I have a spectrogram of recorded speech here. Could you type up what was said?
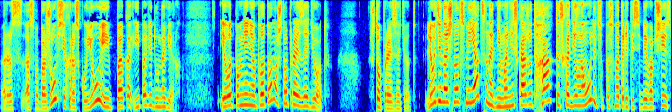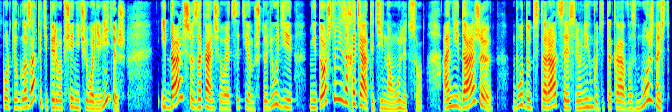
раз, освобожу, всех раскую и, пока, и поведу наверх. И вот по мнению Платона, что произойдет? Что произойдет? Люди начнут смеяться над ним, они скажут, ха, ты сходил на улицу, посмотри, ты себе вообще испортил глаза, ты теперь вообще ничего не видишь. И дальше заканчивается тем, что люди не то что не захотят идти на улицу, они даже будут стараться, если у них будет такая возможность,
